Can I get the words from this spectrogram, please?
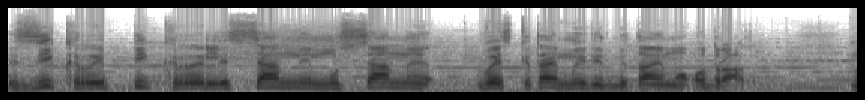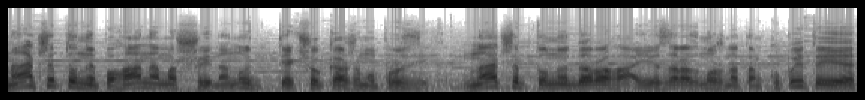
Зікри, пікри, лісяни, мусяни, весь Китай ми відмітаємо одразу. Начебто непогана машина, ну якщо кажемо про зікр, начебто недорога. Її зараз можна там купити,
